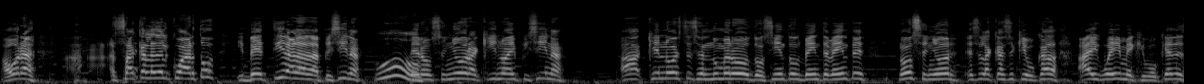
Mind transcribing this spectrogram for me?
Ahora a- a- sácala del cuarto y ve, tírala a la piscina. Pero, señor, aquí no hay piscina. Ah, ¿qué no? Este es el número 22020. No, señor, esa es la casa equivocada. Ay, güey, me equivoqué de,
